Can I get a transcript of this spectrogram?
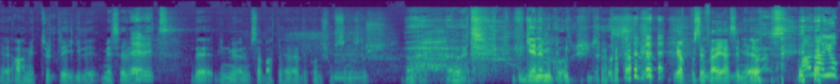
e, Ahmet Türk'le ilgili mesele evet. de bilmiyorum sabah da herhalde konuşmuşsunuzdur. Hmm. evet. Gene mi konuşacağız? Yok bu sefer Yasemin. Valla yok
